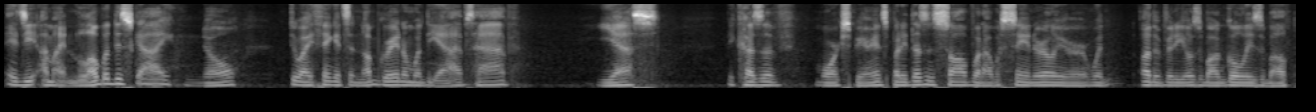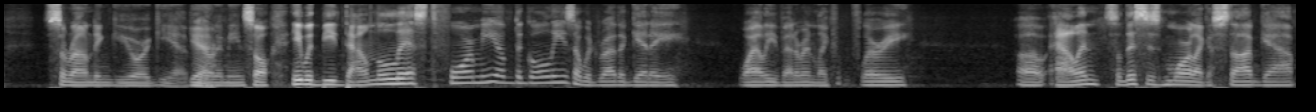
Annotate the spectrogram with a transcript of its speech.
Is he? Am I in love with this guy? No. Do I think it's an upgrade on what the Avs have? Yes, because of more experience. But it doesn't solve what I was saying earlier with other videos about goalies about surrounding Georgiev. You know what I mean? So he would be down the list for me of the goalies. I would rather get a wily veteran like Fleury, uh, Allen. So this is more like a stopgap.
